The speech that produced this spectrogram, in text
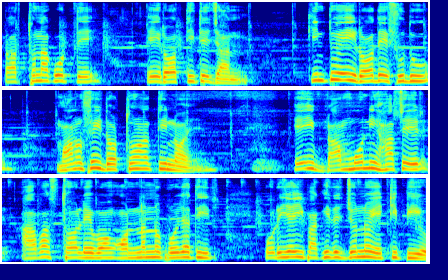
প্রার্থনা করতে এই হ্রদটিতে যান। কিন্তু এই হ্রদে শুধু মানুষই দর্শনার্থী নয়, এই ব্রাহ্মণী হাঁসের আবাসস্থল এবং অন্যান্য প্রজাতির পরিযায়ী পাখিদের জন্য এটি প্রিয়।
